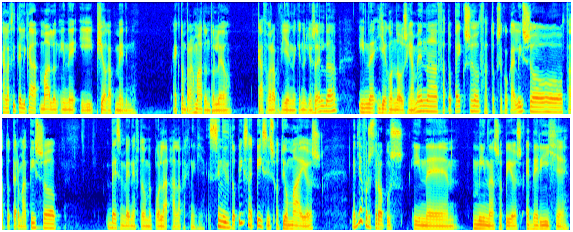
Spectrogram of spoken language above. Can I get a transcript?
αλλά αυτή τελικά μάλλον είναι η πιο αγαπημένη μου. Εκ των πραγμάτων το λέω. Κάθε φορά που βγαίνει ένα καινούριο Zelda είναι γεγονός για μένα. Θα το παίξω, θα το ξεκοκαλίσω, θα το τερματίσω. Δεν συμβαίνει αυτό με πολλά άλλα παιχνίδια. Συνειδητοποίησα επίσης ότι ο Μάιος με διάφορους τρόπους είναι μήνας ο οποίος εμπεριείχε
